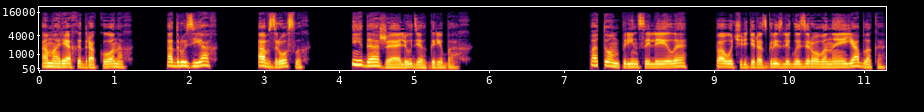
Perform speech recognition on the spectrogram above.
о морях и драконах, о друзьях, о взрослых и даже о людях-грибах. Потом принц и Лейле по очереди разгрызли глазированное яблоко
